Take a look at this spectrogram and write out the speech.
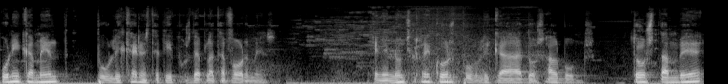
Únicament publica en aquest tipus de plataformes. En Enuch Records publica dos àlbums, dos també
